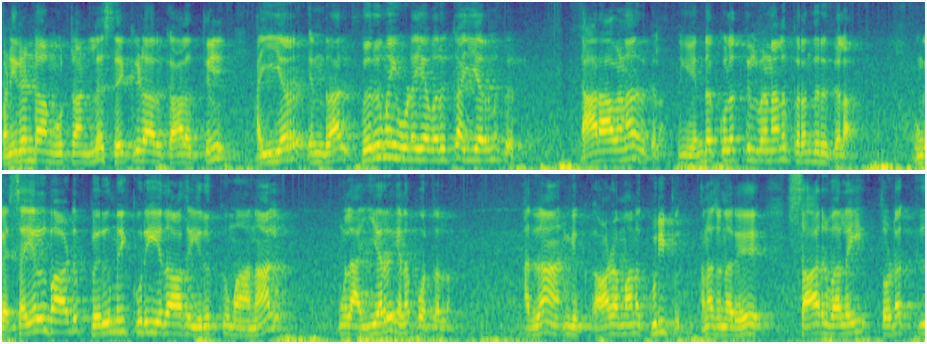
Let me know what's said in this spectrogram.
பனிரெண்டாம் நூற்றாண்டில் சேக்கிடார் காலத்தில் ஐயர் என்றால் பெருமை உடையவருக்கு ஐயர்னு பேர். யாரா வேணாலும் இருக்கலாம். நீங்கள் எந்த குலத்தில் வேணாலும் பிறந்திருக்கலாம். உங்கள் செயல்பாடு பெருமைக்குரியதாக இருக்குமானால் உங்களை ஐயர் என போற்றலாம். அதுதான் இங்கே ஆழமான குறிப்பு. ஆனால் சொன்னார் சார்வலை தொடக்கு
